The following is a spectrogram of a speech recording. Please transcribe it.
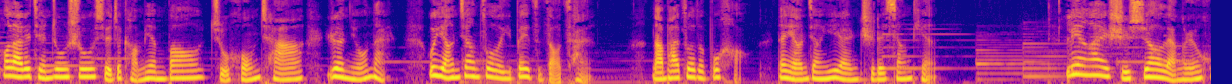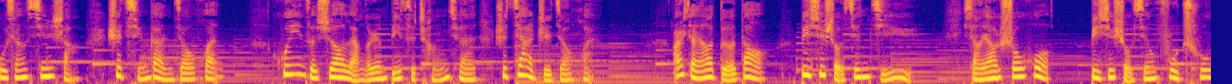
后来的钱钟书学着烤面包、煮红茶、热牛奶，为杨绛做了一辈子早餐，哪怕做的不好，但杨绛依然吃得香甜。恋爱时需要两个人互相欣赏，是情感交换；婚姻则需要两个人彼此成全，是价值交换。而想要得到，必须首先给予；想要收获，必须首先付出。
